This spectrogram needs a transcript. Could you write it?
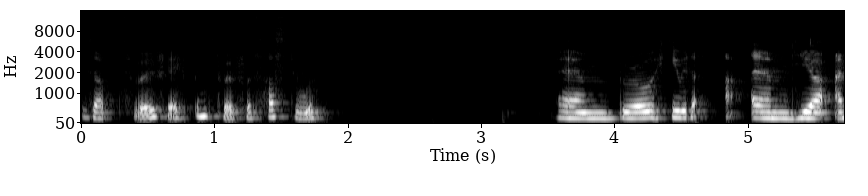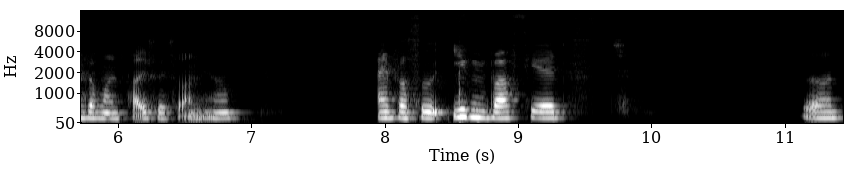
ist ab 12. Ja, ich bin 12. Was hast du? Ähm, Bro, ich gebe ähm, hier einfach mal ein falsches an, ja. Einfach so irgendwas jetzt. So,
